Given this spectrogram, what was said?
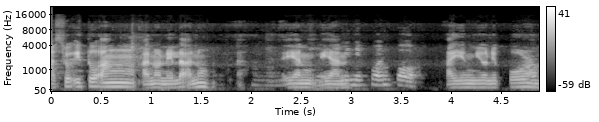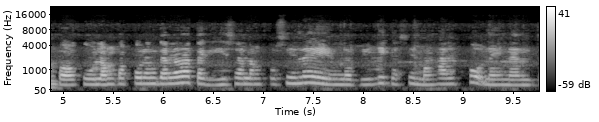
Ah, so ito ang ano nila, ano? Ayan, ayan. Uniform po. Yung uniform. Opo, kulang pa po ng dalawa. Tag-isa lang po sila eh. Yung nabili kasi mahal po, 900.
